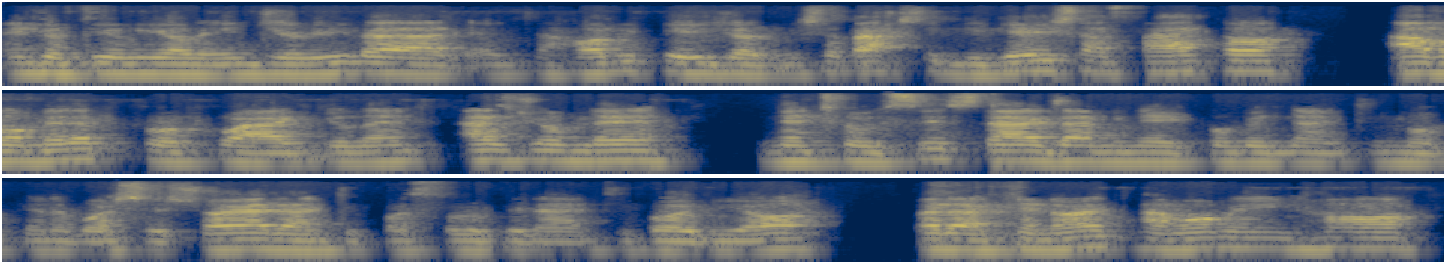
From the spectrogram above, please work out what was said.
endothelial injury و التهابی که ایجاد میشه بخش دیگه ایش از حتی عوامل procoagulant از جمله NETosis در زمینه کووید 19 ممکنه باشه. شاید antiphospholipid antibody ا و در کنار تمام اینها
